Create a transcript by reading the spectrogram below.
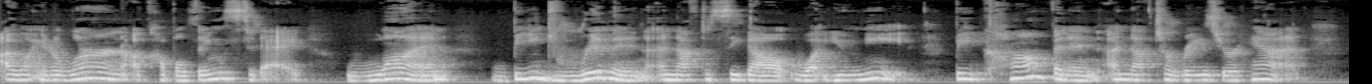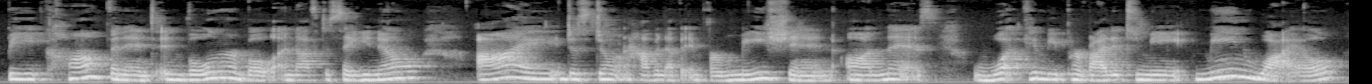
I want you to learn a couple things today. One, be driven enough to seek out what you need. Be confident enough to raise your hand. Be confident and vulnerable enough to say, you know, I just don't have enough information on this. What can be provided to me? Meanwhile,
